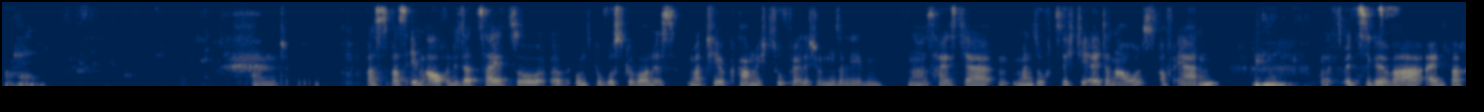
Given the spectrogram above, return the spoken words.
Wow. Und was, was eben auch in dieser Zeit so äh, uns bewusst geworden ist, Matteo kam nicht zufällig in unser Leben. Ne? Das heißt ja, man sucht sich die Eltern aus auf Erden. Mhm. Und das Witzige war einfach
